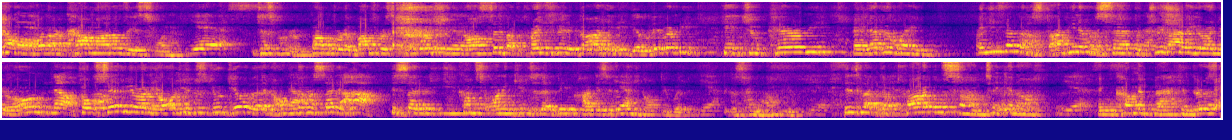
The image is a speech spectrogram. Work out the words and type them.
how I'm going to come out of this one. Yes. Just for a bumper to bumper situation in Austin, but praise be to God, He delivered me, He took care of me in every way. And He's not going to stop. He never said, Patricia, right. you're on your own. No. Jose, you're on your own. You, you deal with it. No, He never said it. Uh-uh. He said, He comes around and gives you that big hug. He said, let me Yeah. help you with it. Yeah. Because I love you. Yes. He's like the prodigal son taking off Yes. and coming back, and there's a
